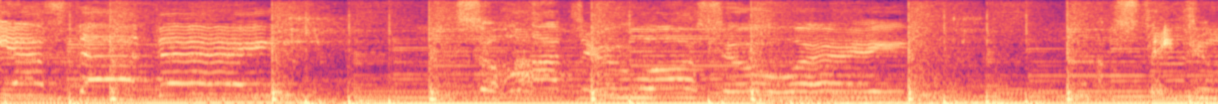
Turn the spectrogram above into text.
Yesterday. So hard to wash away. I'm stained to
